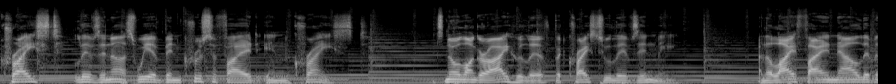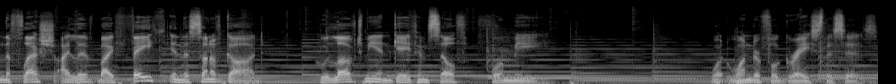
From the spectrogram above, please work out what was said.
Christ lives in us. We have been crucified in Christ. It's no longer I who live, but Christ who lives in me. And the life I now live in the flesh, I live by faith in the Son of God, who loved me and gave himself for me. What wonderful grace this is.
